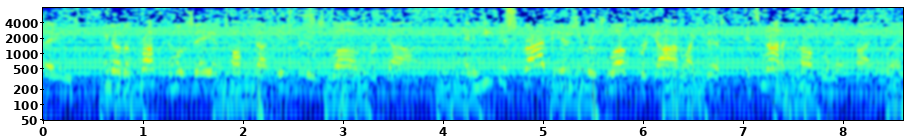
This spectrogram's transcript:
phase. You know, the prophet Hosea talked about Israel's love for God. And he described Israel's love for God like this. It's not a compliment, by the way.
